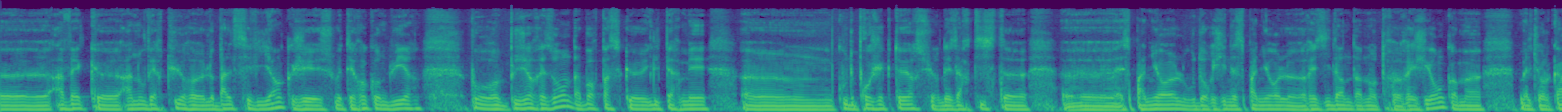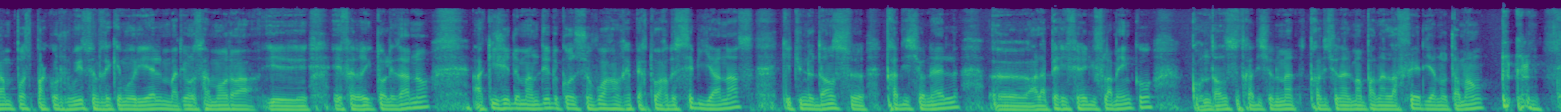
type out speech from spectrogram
avec euh, en ouverture euh, le bal sévillan que j'ai souhaité reconduire pour plusieurs raisons. D'abord parce qu'il permet un coup de projecteur sur des artistes espagnols ou d'origine espagnole résidant dans notre région, comme Melchior Campos, Paco Ruiz, Enrique Muriel, Mario Zamora et, Frédéric Toledano, à qui j'ai demandé de concevoir un répertoire de sevillanas, qui est une danse traditionnelle à la périphérie du flamenco, qu'on danse traditionnellement, traditionnellement pendant la feria notamment,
